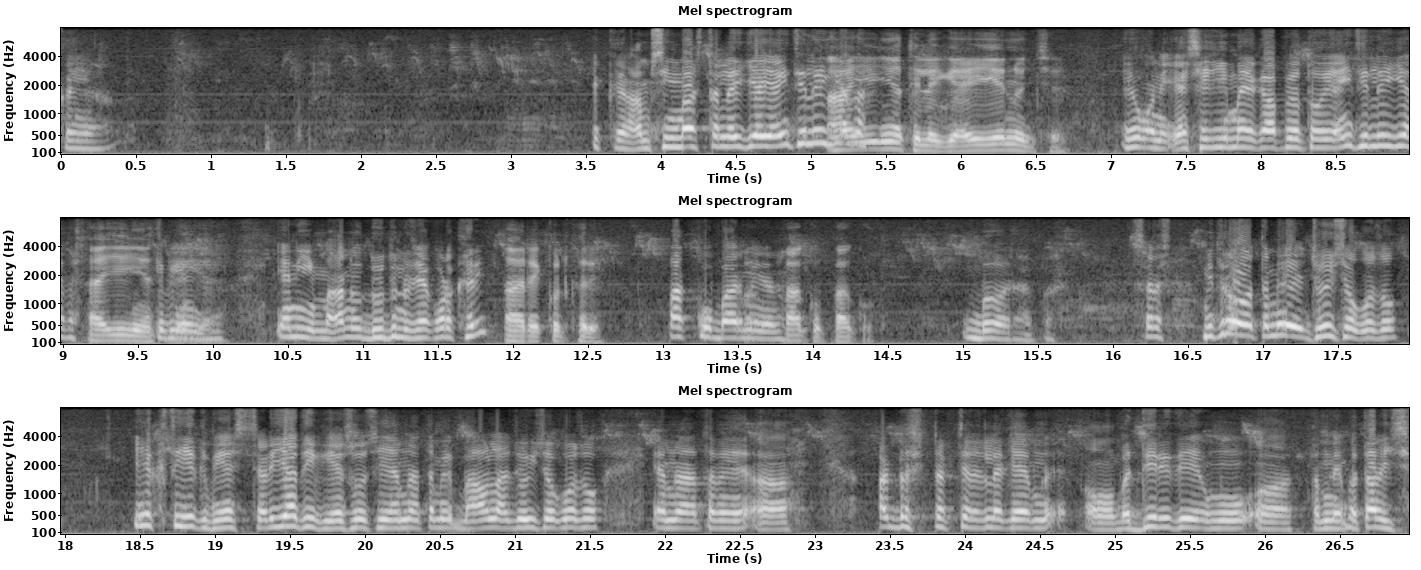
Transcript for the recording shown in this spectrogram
કયા? એક રામસિંહ માસ્ટર લઈ ગયા અહીંથી લઈ ગયા અહીંયાથી લઈ ગયા એનું જ છે? એવું અને એસએજી માં એક આપ્યો તો એ અહીંથી લઈ ગયા હા અહીંયાથી લઈ ગયા. એની માનું દૂધનું રેકોર્ડ ખરી? હા રેકોર્ડ ખરી. પાક્કો બાર મહિના પાકો પાકો બરાબર. સરસ. મિત્રો તમે જોઈ શકો છો એકથી એક ભેંસ ચડિયાતી ભેંસો છે. એમના તમે બાવલા જોઈ શકો છો. એમના તમે અડર સ્ટ્રક્ચર એટલે કે એમને બધી રીતે હું તમને બતાવીશ.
